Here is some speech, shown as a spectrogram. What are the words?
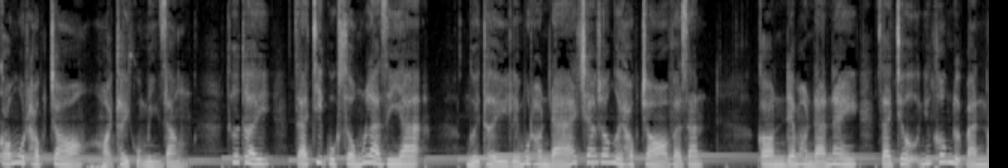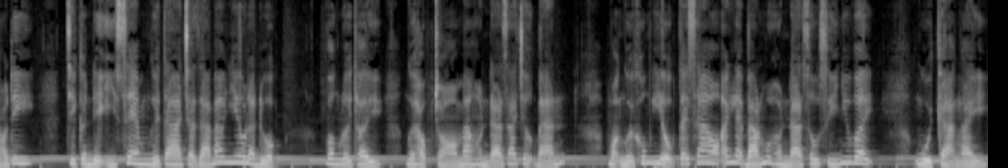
Có một học trò hỏi thầy của mình rằng Thưa thầy, giá trị cuộc sống là gì ạ? Người thầy lấy một hòn đá trao cho người học trò và dặn Con đem hòn đá này ra chợ nhưng không được bán nó đi. Chỉ cần để ý xem người ta trả giá bao nhiêu là được. Vâng lời thầy, người học trò mang hòn đá ra chợ bán. Mọi người không hiểu tại sao anh lại bán một hòn đá xấu xí như vậy Ngồi cả ngày,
